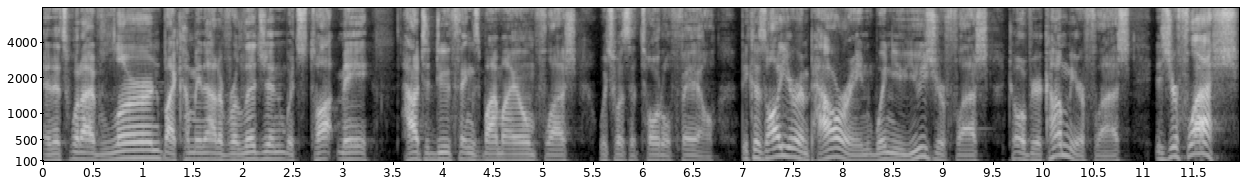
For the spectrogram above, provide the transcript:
And it's what I've learned by coming out of religion, which taught me how to do things by my own flesh, which was a total fail. Because all you're empowering when you use your flesh to overcome your flesh is your flesh.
